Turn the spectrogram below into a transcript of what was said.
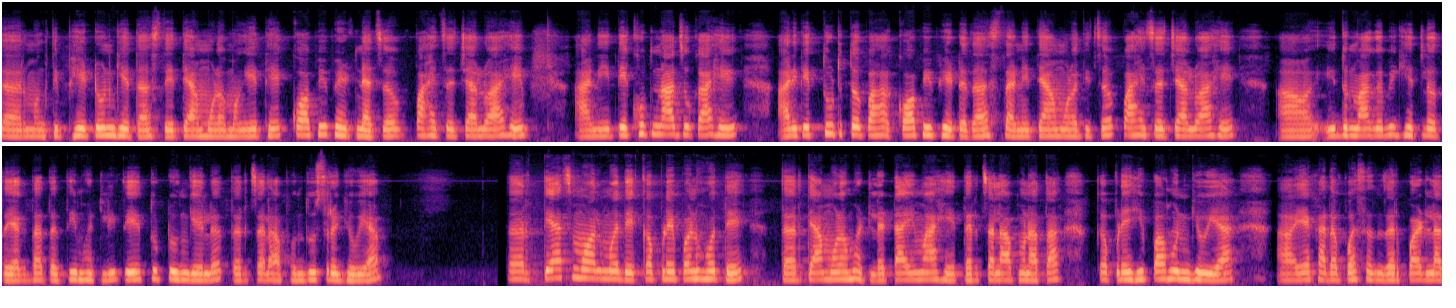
तर मग ती फेटून घेत असते. त्यामुळं मग येथे कॉफी फेटण्याचं पाहायचं चालू आहे. आणि ते खूप नाजूक आहे. आणि ते तुटतं पहा कॉफी फेटत असताना. त्यामुळं तिचं पाहायचं चालू आहे. इथून मागं बी घेतलं होतं एकदा तर ती म्हटली ते तुटून गेलं तर चला आपण दुसरं घेऊया. तर त्याच मॉलमध्ये कपडे पण होते. तर त्यामुळं म्हटलं टाईम आहे तर चला आपण आता कपडेही पाहून घेऊया. एखादा पसंत जर पडला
